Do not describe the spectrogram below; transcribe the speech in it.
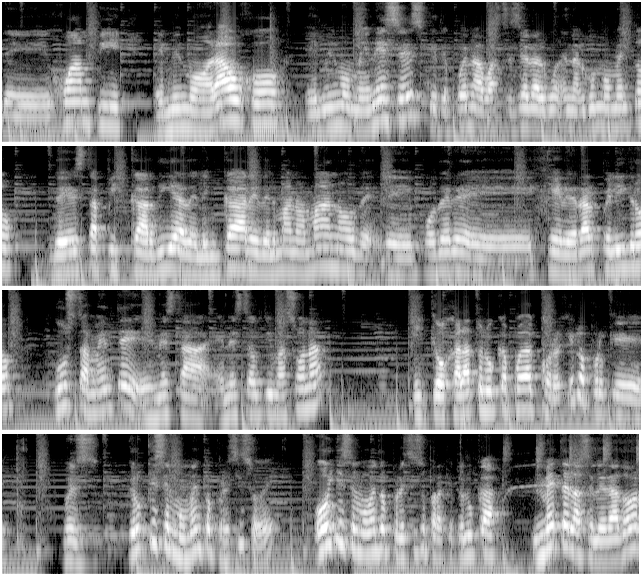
de Juanpi, el mismo Araujo, el mismo Meneses, que te pueden abastecer en algún momento de esta picardía del encare, del mano a mano, de, de poder eh, generar peligro justamente en esta, en esta última zona y que ojalá Toluca pueda corregirlo porque pues creo que es el momento preciso, ¿eh? Hoy es el momento preciso para que Toluca meta el acelerador,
